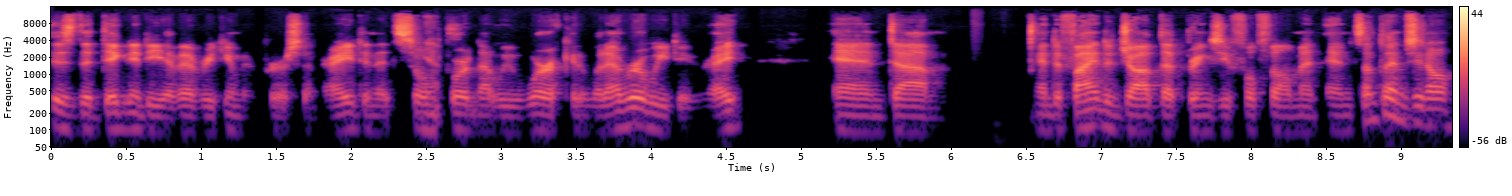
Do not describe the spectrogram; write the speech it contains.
is the dignity of every human person, right? And it's so yes. important that we work at whatever we do, right? and um, and to find a job that brings you fulfillment. And sometimes, you know,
